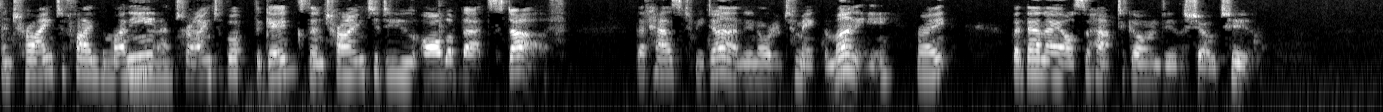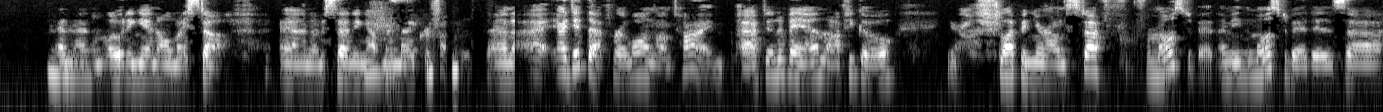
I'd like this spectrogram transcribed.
and trying to find the money mm-hmm. and trying to book the gigs and trying to do all of that stuff that has to be done in order to make the money, right? But then I also have to go and do the show too. Mm-hmm. And then I'm loading in all my stuff and I'm setting up my microphone. And I, I, did that for a long, long time. Packed in a van, off you go. You're schlepping your own stuff for most of it. I mean, the most of it is, uh,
